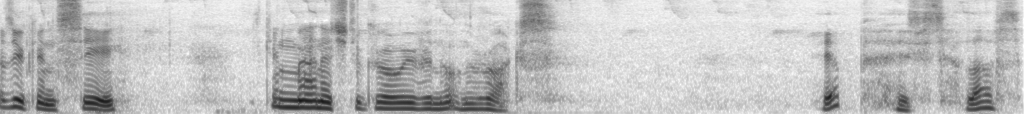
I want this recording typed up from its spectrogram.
As you can see, it can manage to grow even on the rocks. Yep, it loves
